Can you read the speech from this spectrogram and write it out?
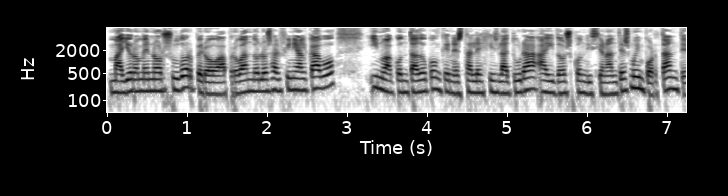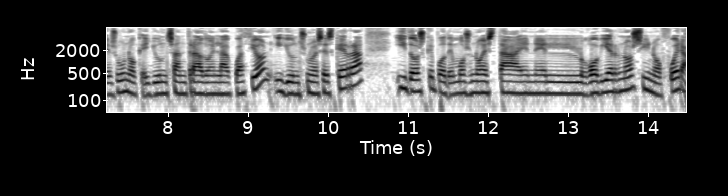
mayor o menor sudor, pero aprobándolos al fin y al cabo, y no ha contado con que en esta legislatura hay dos condicionantes muy importantes. Uno, que Junts ha entrado en la ecuación y Junts no es Esquerra y dos que Podemos no está en el gobierno sino fuera,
